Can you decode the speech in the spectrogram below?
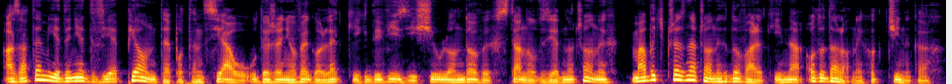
a zatem jedynie dwie piąte potencjału uderzeniowego lekkich dywizji sił lądowych Stanów Zjednoczonych ma być przeznaczonych do walki na oddalonych odcinkach.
